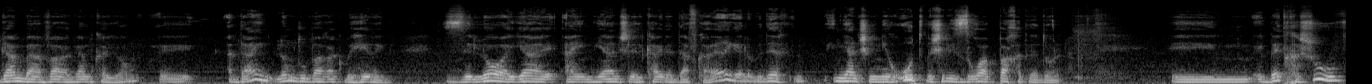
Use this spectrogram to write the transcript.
גם בעבר, גם כיום, עדיין לא מדובר רק בהרג. זה לא היה העניין של אל-קאעידה דווקא ההרג, אלא בדרך עניין של נראות ושל לזרוע פחד גדול. היבט חשוב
